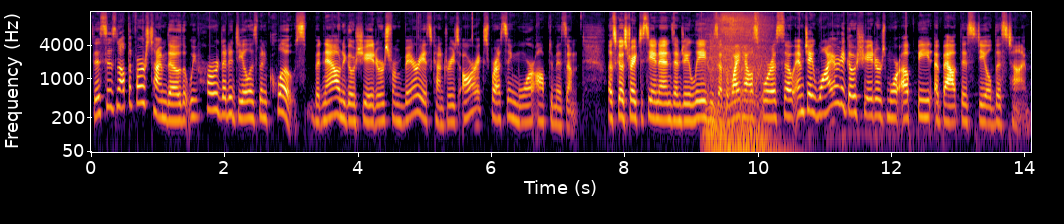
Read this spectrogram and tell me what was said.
This is not the first time, though, that we've heard that a deal has been close. But now negotiators from various countries are expressing more optimism. Let's go straight to CNN's MJ Lee, who's at the White House for us. So, MJ, why are negotiators more upbeat about this deal this time?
